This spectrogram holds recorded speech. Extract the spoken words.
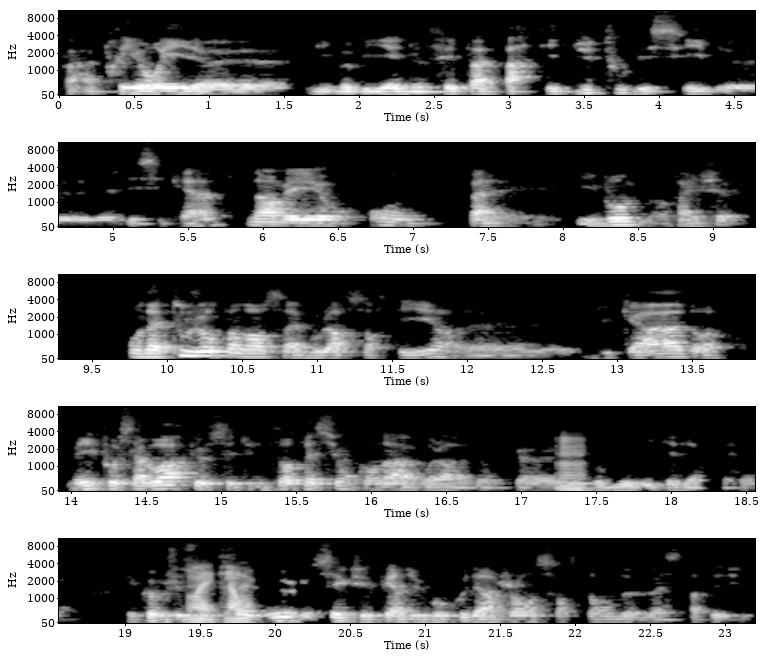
enfin, a priori, euh, l'immobilier ne fait pas partie du tout des cibles euh, des SICAV. Non, mais on, enfin, il vaut, enfin, je, on a toujours tendance à vouloir sortir euh, du cadre, mais il faut savoir que c'est une tentation qu'on a, voilà, donc euh, mm. il faut éviter de la faire. Et comme je suis ouais, très vieux, je sais que j'ai perdu beaucoup d'argent en sortant de ma stratégie.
